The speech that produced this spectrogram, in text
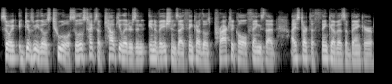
so it, it gives me those tools. So those types of calculators and innovations, I think, are those practical things that I start to think of as a banker.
